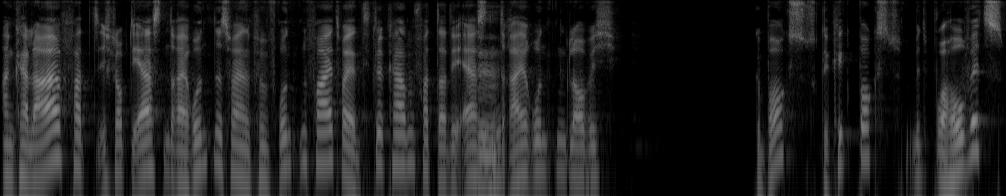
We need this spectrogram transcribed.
Ankalaev hat, ich glaube, die ersten drei Runden, es war ein Fünf-Runden-Fight, war ein Titelkampf, hat da die ersten mhm. drei Runden, glaube ich, geboxt, gekickboxt mit Bohowitz.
